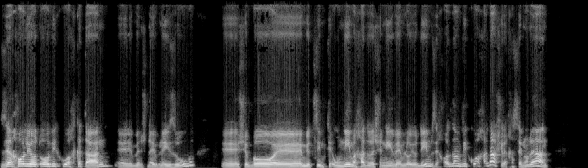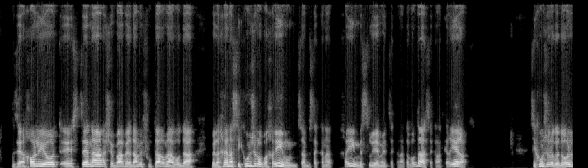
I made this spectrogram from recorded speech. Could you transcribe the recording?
זה יכול להיות או ויכוח קטן אה, בין שני בני זוג, אה, שבו אה, הם יוצאים טעונים אחד על השני והם לא יודעים, זה יכול להיות גם ויכוח ענק של יחסנו לאן. זה יכול להיות סצנה שבה בן אדם מפוטר מעבודה, ולכן הסיכון שלו בחיים, הוא נמצא בסכנת חיים מסוימת, סכנת עבודה, סכנת קריירה. סיכון שלו גדול,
